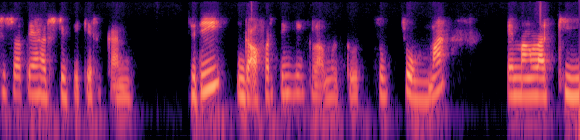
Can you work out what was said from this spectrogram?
sesuatu yang harus dipikirkan. Jadi nggak overthinking kalau menurutku. Cuma emang lagi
